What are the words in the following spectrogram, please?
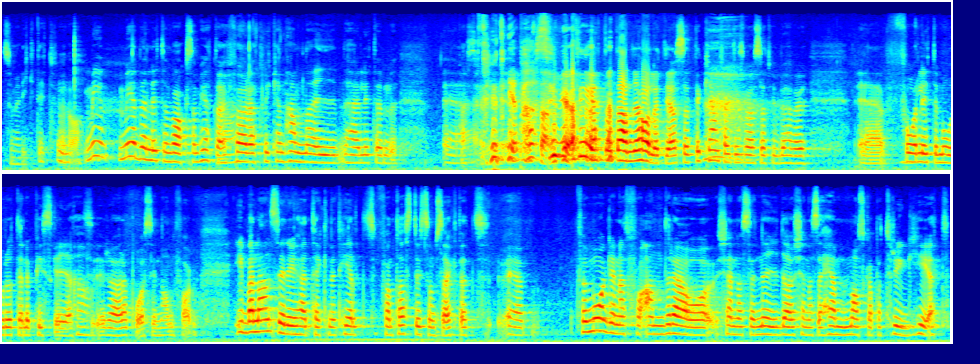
som är viktigt. För mm. med, med en liten vaksamhet där ja. för att vi kan hamna i det här liten eh, passivitet, passivitet åt andra hållet. Ja. Så det kan faktiskt vara så att vi behöver eh, få lite morot eller piska i att ja. röra på sig i någon form. I balans är det här tecknet helt fantastiskt som sagt. att eh, Förmågan att få andra att känna sig nöjda och känna sig hemma och skapa trygghet.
